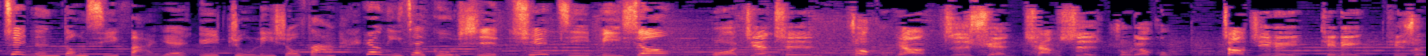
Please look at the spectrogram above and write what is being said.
最能洞悉法人与主力手法，让你在股市趋吉避凶。我坚持做股票只选强势主流股，照纪律停利停损。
